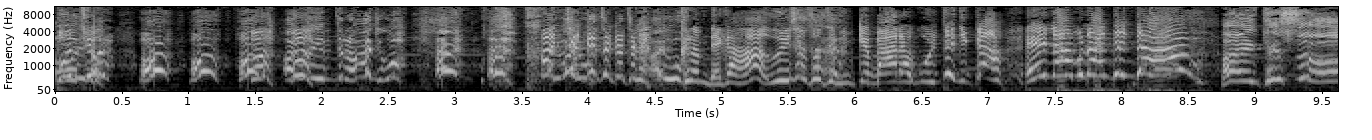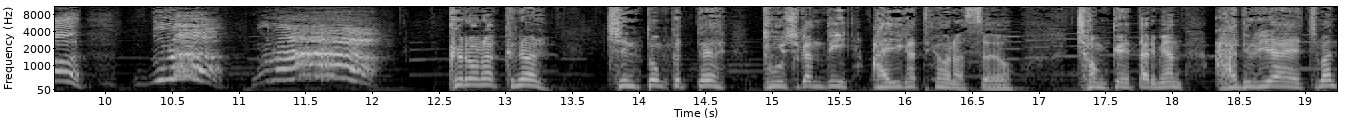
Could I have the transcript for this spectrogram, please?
버텨. 힘들어. 어, 어, 어, 아유 힘들어가지고 아, 잠깐, 잠깐, 잠깐. 그럼 내가 의사 선생님께 말하고 올 테니까 애 낳으면 안 된다. 아이 됐어. 누나, 누나. 그러나 그날 진통 끝에 두 시간 뒤 아이가 태어났어요. 점괘에 따르면 아들이라 했지만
